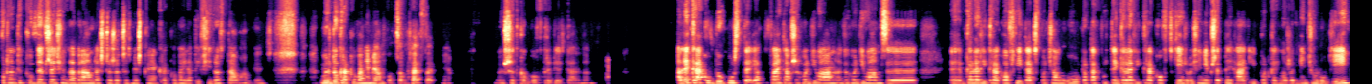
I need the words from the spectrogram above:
potem tylko we wrześniu zabrałam resztę rzeczy z mieszkania Krakowa i na tej wsi dostałam, więc bo już do Krakowa nie miałam po co wracać, nie. Już wszystko było w trybie zdalnym. Ale Kraków był pusty. Ja pamiętam, przechodziłam, wychodziłam z e, Galerii Krakowskiej, tak z pociągu, to tak pustej Galerii Krakowskiej, żeby się nie przepychać i spotkać może pięciu ludzi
